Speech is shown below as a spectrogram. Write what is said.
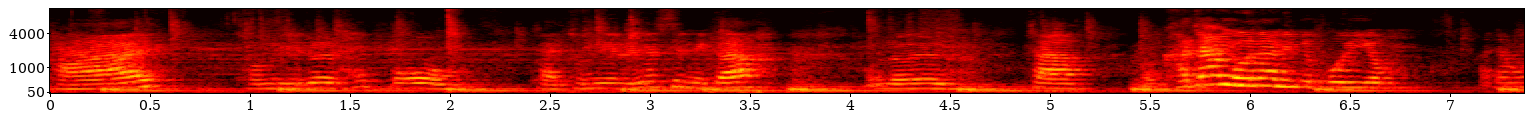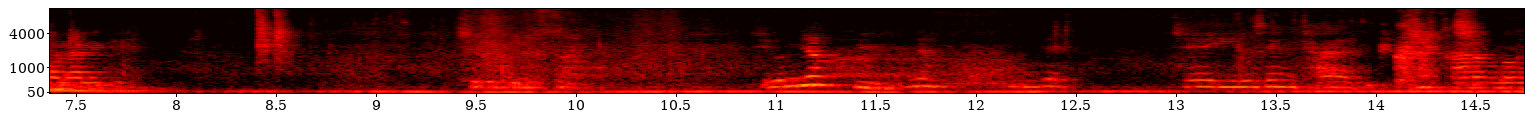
잘 정리를 했고 잘 정리를 했으니까 오늘 자 어, 가장 원하는 게 뭐예요? 가장 원하는 게 지금 이랬어 지금요? 응. 제 인생 잘 가는 거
